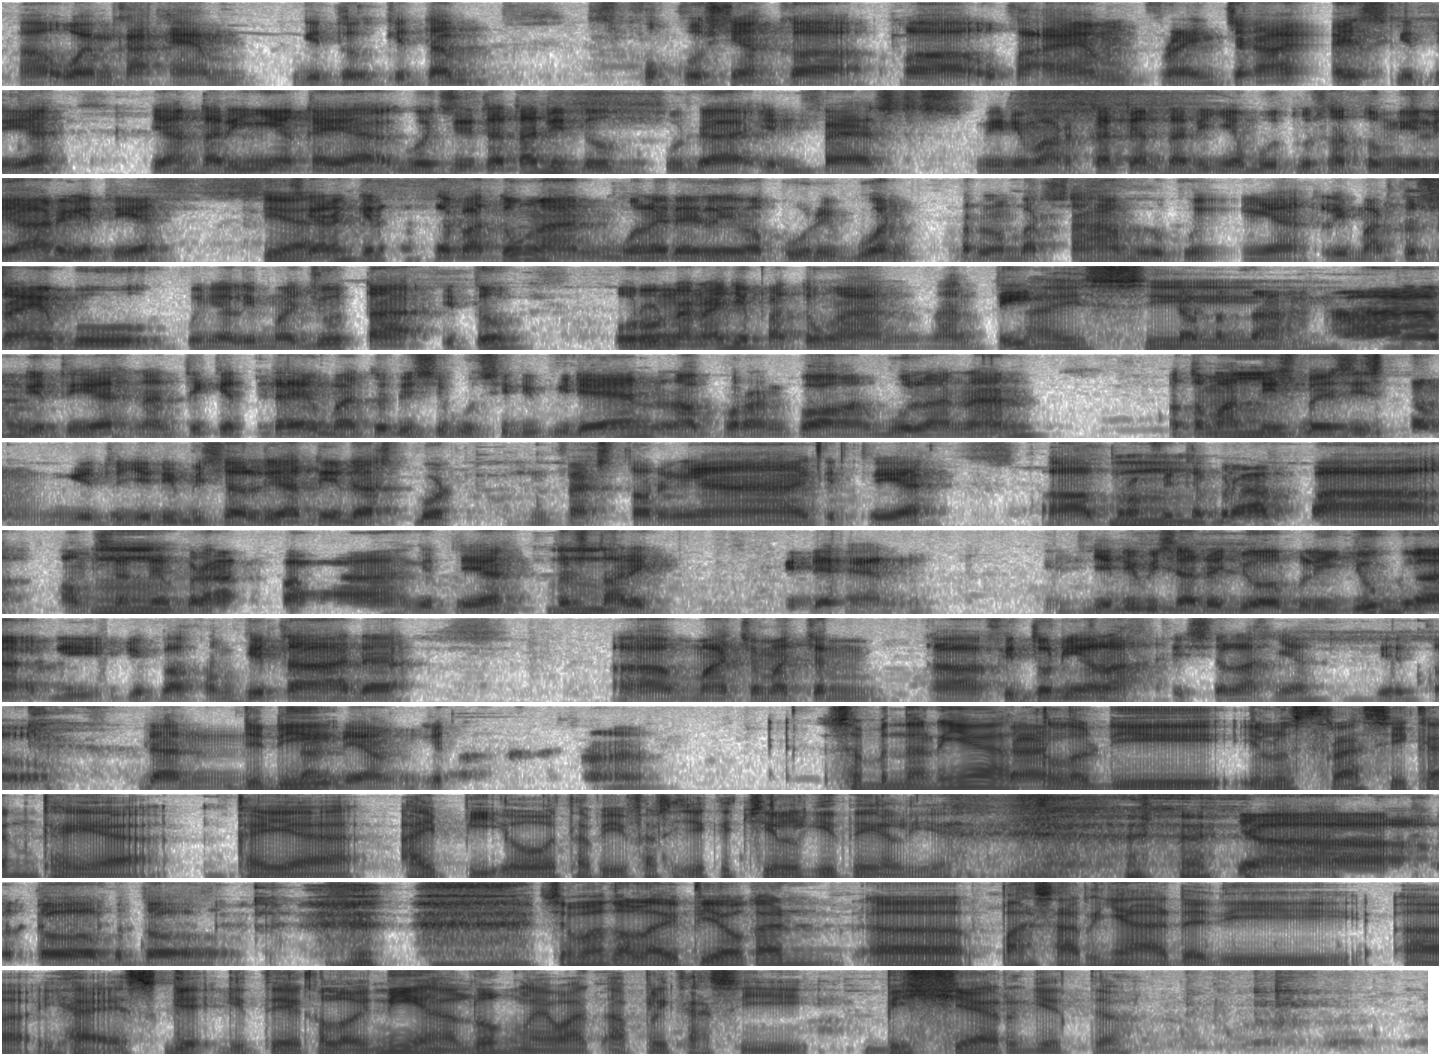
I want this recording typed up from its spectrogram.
uh, UMKM gitu. Kita fokusnya ke uh, UKM, franchise gitu ya. Yang tadinya kayak gue cerita tadi tuh udah invest minimarket yang tadinya butuh satu miliar gitu ya. Yeah. Sekarang kita bisa patungan mulai dari 50 ribuan per lembar saham lu punya 500 ribu, punya 5 juta itu urunan aja patungan. Nanti dapat saham gitu ya. Nanti kita yang bantu distribusi dividen, laporan keuangan bulanan otomatis hmm. by system gitu. Jadi bisa lihat nih dashboard investornya gitu ya, uh, profitnya hmm. berapa, omsetnya hmm. berapa gitu ya, terus hmm. tarik dividen. Jadi bisa ada jual beli juga di, di platform kita ada uh, macam-macam uh, fiturnya lah istilahnya gitu. Dan jadi dan yang ya, uh, sebenarnya dan, kalau diilustrasikan kayak kayak IPO tapi versi kecil gitu kali ya. ya betul betul. Cuma kalau IPO kan uh, pasarnya ada di uh, IHSG gitu ya. Kalau ini ya lu ngelewat aplikasi BeShare gitu.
